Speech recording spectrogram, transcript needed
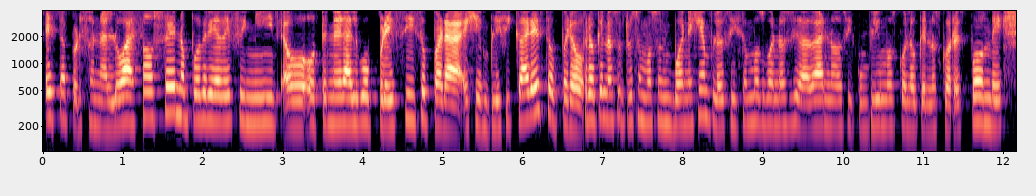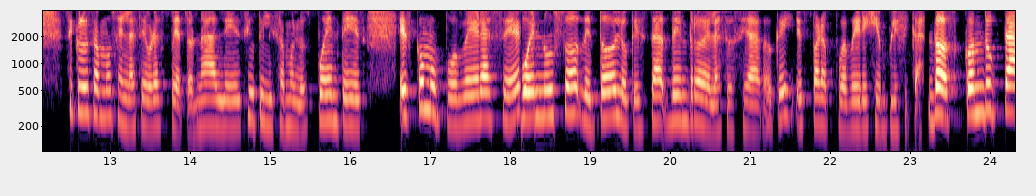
esta persona lo hace. No sé, no podría definir o, o tener algo preciso para ejemplificar esto, pero creo que nosotros somos un buen ejemplo. Si somos buenos ciudadanos, y cumplimos con lo que nos corresponde, si cruzamos en las cebras peatonales, si utilizamos los puentes, es como poder hacer buen uso de todo lo que está dentro de la sociedad, ¿ok? Es para poder ejemplificar. Dos, conducta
